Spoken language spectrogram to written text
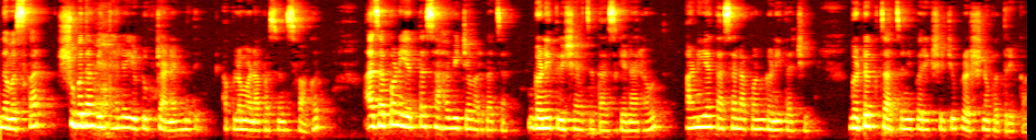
नमस्कार शुभदा विद्यालय यूट्यूब चॅनलमध्ये आपलं मनापासून स्वागत. आज आपण इयत्ता सहावीच्या वर्गाचा गणित विषयाचा तास घेणार आहोत आणि या तासाला आपण गणिताची घटक चाचणी परीक्षेची प्रश्नपत्रिका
